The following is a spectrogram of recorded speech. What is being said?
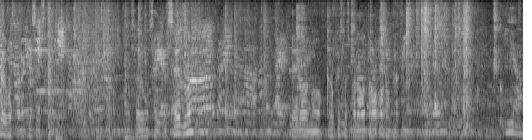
sabemos para qué es esto. No sabemos si hay que hacerlo. Pero no, creo que esto es para otro, otro platillo. Yeah.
